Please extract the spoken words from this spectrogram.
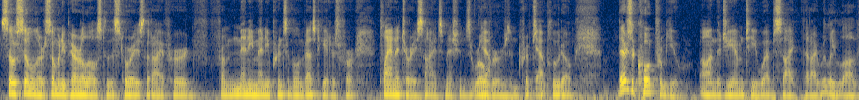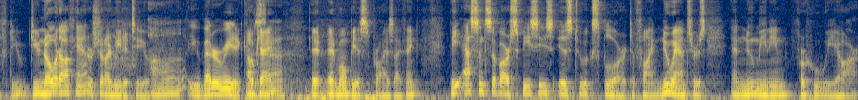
So similar, so many parallels to the stories that I've heard from many, many principal investigators for planetary science missions, rovers, yep. and trips yep. to Pluto. There's a quote from you on the GMT website that I really love. Do you do you know it offhand, or should I read it to you? Uh, you better read it. Okay, uh... it, it won't be a surprise, I think. The essence of our species is to explore, to find new answers and new meaning for who we are.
